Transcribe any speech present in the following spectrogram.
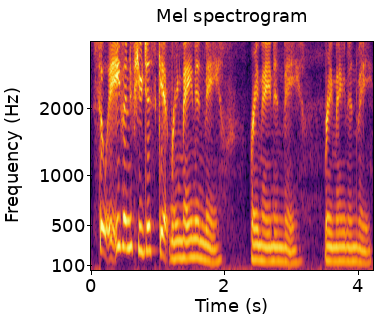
So even if you just get remain in me, remain in me, remain in me,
